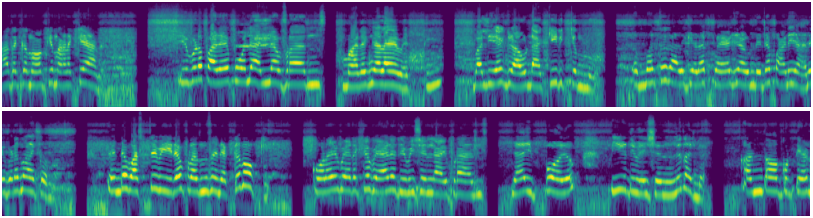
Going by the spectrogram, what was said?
അതൊക്കെ നോക്കി നടക്കുകയാണ്. ഇവിടെ പഴയ പോലെ അല്ല ഫ്രണ്ട്സ് മരങ്ങളെ വെട്ടി വലിയ ഗ്രൗണ്ട് ആക്കിയിരിക്കുന്നു. നമുക്ക് കളിക്കുന്ന പ്ലേ ഗ്രൗണ്ടിന്റെ പണിയാണ് ഇവിടെ നടക്കുന്നത്. എന്റെ ഫസ്റ്റ് വീട് ഫ്രണ്ട്സിനൊക്കെ നോക്കി. കുറെ പേരൊക്കെ വേറെ ഡിവിഷനിലായി ഫ്രണ്ട്സ് ഞാൻ ഇപ്പോഴും ഈ ഡിവിഷനിൽ തന്നെ. കണ്ടോ കുട്ടികൾ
